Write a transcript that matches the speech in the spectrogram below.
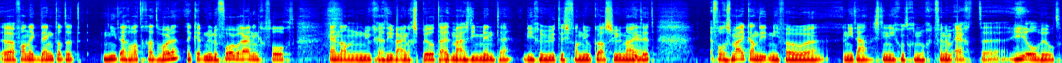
Waarvan ik denk dat het niet echt wat gaat worden. Ik heb nu de voorbereiding gevolgd. En dan, nu krijgt hij weinig speeltijd. Maar is die Minte, die gehuurd is van Newcastle United... Volgens mij kan die het niveau eh, niet aan. Is die niet goed genoeg. Ik vind hem echt eh, heel wild.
